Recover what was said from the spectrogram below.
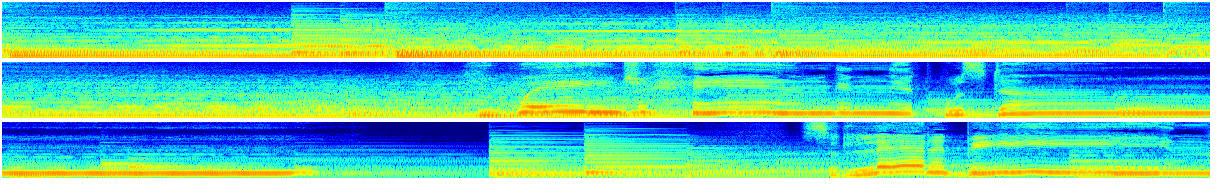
Thank you. Waved your hand and it was done. So let it be, and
